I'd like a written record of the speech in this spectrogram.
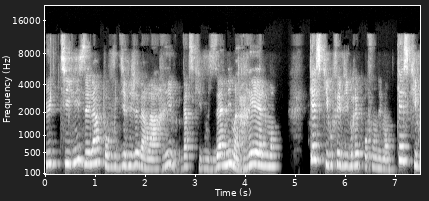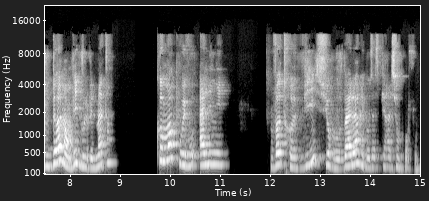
Utilisez-la pour vous diriger vers la rive, vers ce qui vous anime réellement. Qu'est-ce qui vous fait vibrer profondément? Qu'est-ce qui vous donne envie de vous lever le matin? Comment pouvez-vous aligner votre vie sur vos valeurs et vos aspirations profondes?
